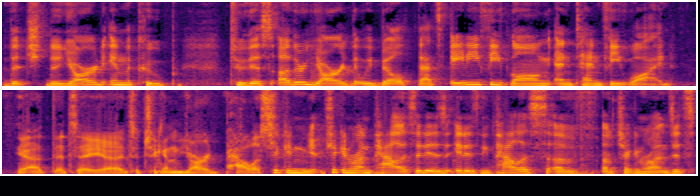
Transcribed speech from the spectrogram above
the ch- the yard in the coop to this other yard that we built that's 80 feet long and 10 feet wide Yeah, it's a uh, it's a chicken yard palace. chicken chicken run palace it is it is the palace of of chicken runs it's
